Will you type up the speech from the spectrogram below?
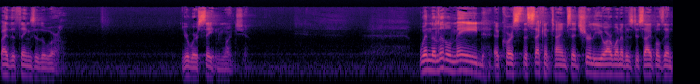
by the things of the world, you're where Satan wants you. When the little maid, of course, the second time said, Surely you are one of his disciples, and,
